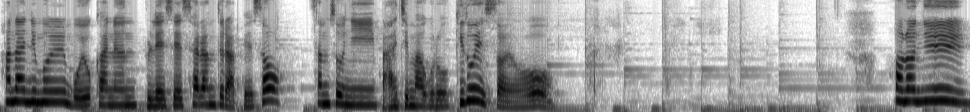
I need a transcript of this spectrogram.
하나님을 모욕하는 블레셋 사람들 앞에서 삼손이 마지막으로 기도했어요. 하나님,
